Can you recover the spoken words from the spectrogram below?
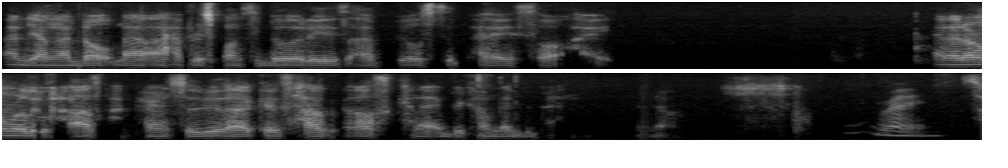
I'm a young adult now. I have responsibilities. I have bills to pay, so I and I don't really want to ask my parents to do that because how else can I become independent? You know, Right. so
